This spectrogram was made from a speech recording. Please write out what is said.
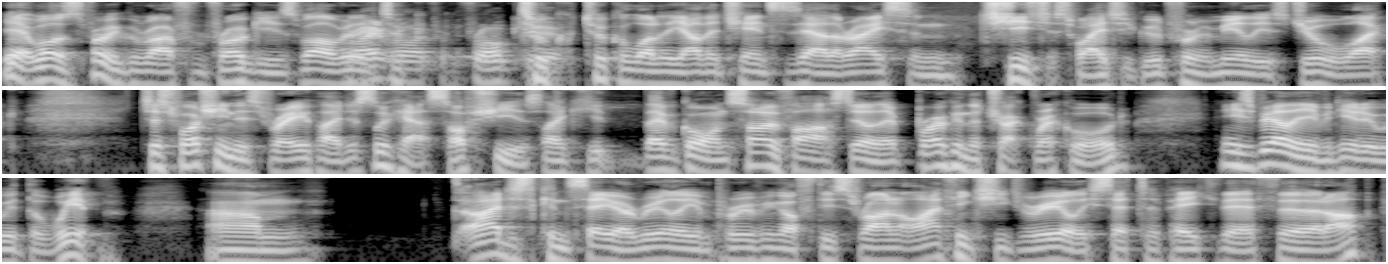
Yeah, it was probably a good ride from Froggy as well. Really great took, ride from Frog. took took a lot of the other chances out of the race, and she's just way too good for Amelia's Jewel. Like, just watching this replay, just look how soft she is. Like, they've gone so far still. They've broken the track record. He's barely even hit her with the whip. Um, I just can see her really improving off this run. I think she's really set to peak there third up.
